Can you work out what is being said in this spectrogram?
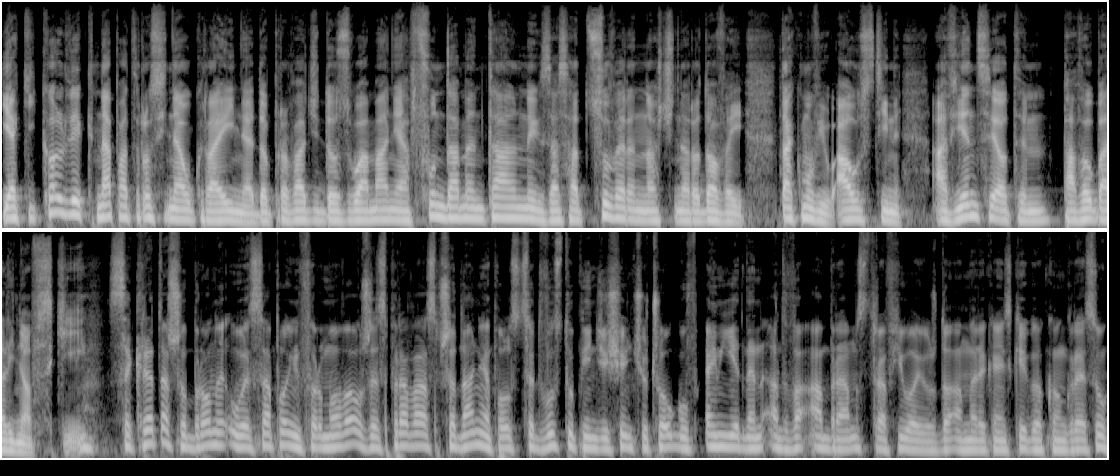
Jakikolwiek napad Rosji na Ukrainę doprowadzi do złamania fundamentalnych zasad suwerenności narodowej. Tak mówił Austin, a więcej o tym Paweł Balinowski. Sekretarz obrony USA poinformował, że sprawa sprzedania Polsce 250 czołgów M1A2 Abrams trafiła już do amerykańskiego kongresu.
